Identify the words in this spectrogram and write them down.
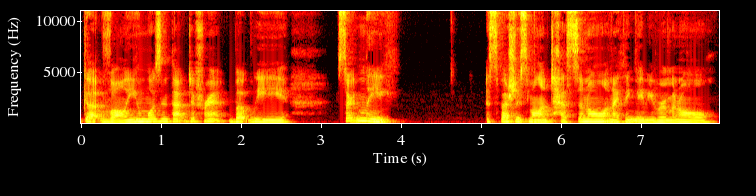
gut volume wasn't that different, but we certainly, especially small intestinal and I think maybe ruminal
